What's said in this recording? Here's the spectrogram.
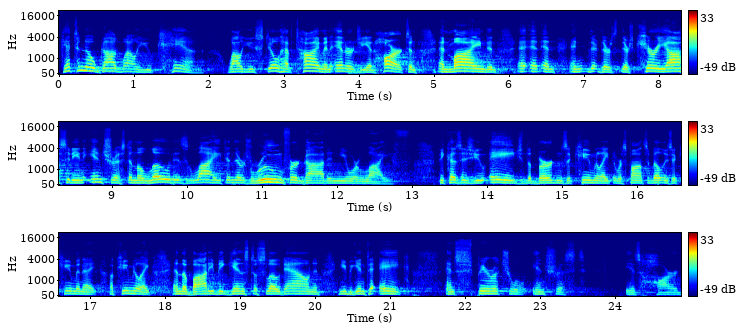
Get to know God while you can, while you still have time and energy and heart and, and mind, and, and, and, and there's, there's curiosity and interest, and the load is light, and there's room for God in your life. Because as you age, the burdens accumulate, the responsibilities accumulate, accumulate, and the body begins to slow down, and you begin to ache, and spiritual interest is hard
